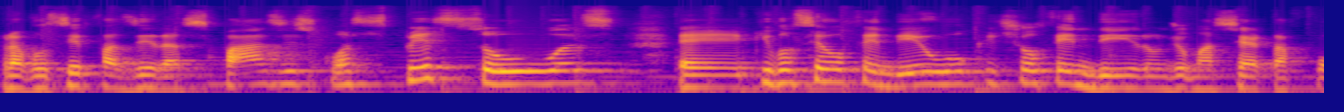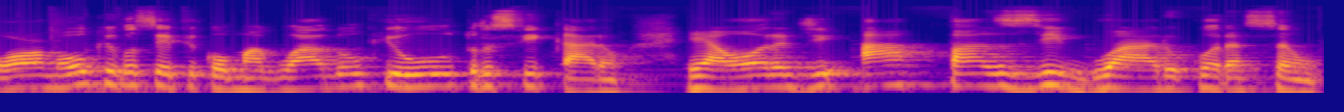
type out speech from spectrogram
para você fazer as pazes com as pessoas é, que você ofendeu ou que te ofenderam de uma certa forma, ou que você ficou magoado ou que outros ficaram. É a hora de apaziguar o coração,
